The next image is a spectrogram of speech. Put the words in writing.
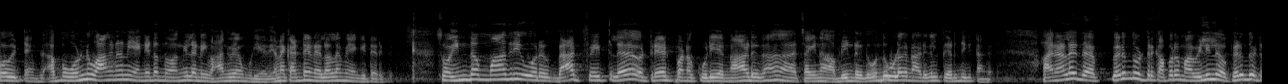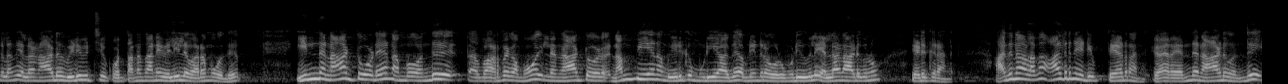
கோவிட் டைமில் அப்போ ஒன்று வாங்கினேன்னு என்கிட்ட வந்து வாங்கல நீ வாங்கவே முடியாது. ஏன்னா கண்டெய்னர் எல்லாமே என்கிட்ட இருக்குது ஸோ இந்த மாதிரி ஒரு பேட் ஃபெய்த்தில் ட்ரேட் பண்ணக்கூடிய நாடு தான் சைனா அப்படின்றது வந்து உலக நாடுகள் தெரிஞ்சுக்கிட்டாங்க. அதனால இந்த பெருந்தொற்றுக்கு அப்புறமா வெளியில பெருந்தொற்றுல இருந்து எல்லா நாடும் விடுவிச்சு கொ- தன்னைத்தானே வெளியில வரும்போது இந்த நாட்டோட நம்ம வந்து த- வர்த்தகமோ இல்ல நாட்டோட நம்பியே நம்ம இருக்க முடியாது அப்படின்ற ஒரு முடிவுகளை எல்லா நாடுகளும் எடுக்கிறாங்க. அதனால தான் ஆல்டர்னேட்டிவ் தேடுறாங்க. வேற எந்த நாடு வந்து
